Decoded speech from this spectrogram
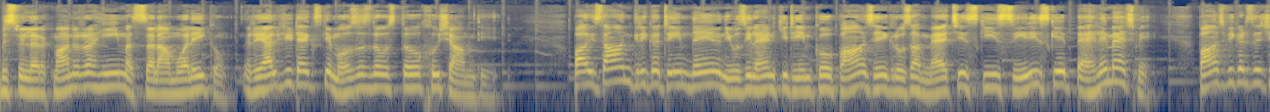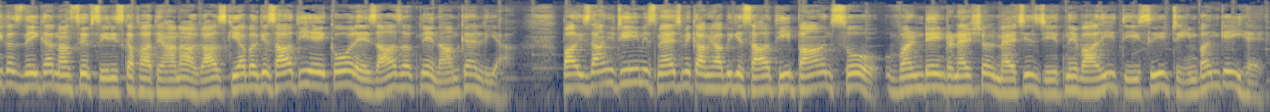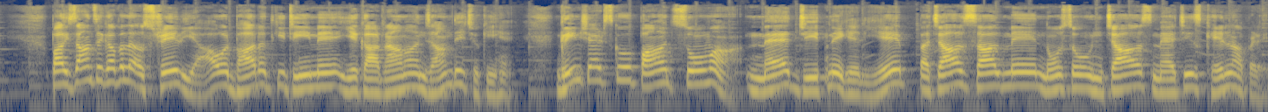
अस्सलाम वालेकुम reality tax के मोजस दोस्तों, खुश आमदीद। पाकिस्तान क्रिकेट टीम ने न्यूजीलैंड की टीम को पाँच एक रोज़ा मैचेस की सीरीज़ के पहले मैच में पाँच विकेट से शिकस्त देकर न सिर्फ़ सीरीज़ का फातिहाना आगाज़ किया, बल्कि साथ ही एक और एजाज अपने नाम कर लिया। पाकिस्तानी टीम इस मैच में कामयाबी के साथ ही 500 वनडे इंटरनेशनल मैचेस जीतने वाली तीसरी टीम बन गई है। पाकिस्तान से कबल ऑस्ट्रेलिया और भारत की टीमें ये कारनामा अंजाम दे चुकी हैं। ग्रीन शर्ट्स को पाँच सोवा मैच जीतने के लिए 50 साल में नौ मैच मैचेस खेलना पड़े।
